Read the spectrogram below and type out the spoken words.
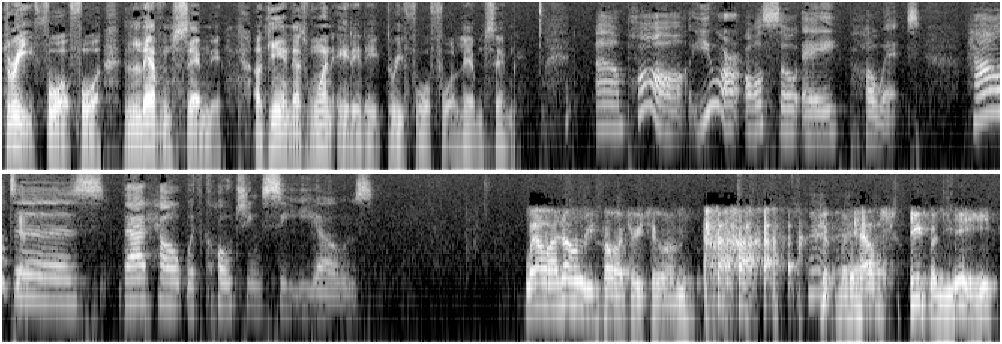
three four four eleven seventy. Again, that's one eight eight eight three four four eleven seventy. Um, Paul, you are also a poet. How does that help with coaching CEOs? Well, I don't read poetry to them, but it helps deepen me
